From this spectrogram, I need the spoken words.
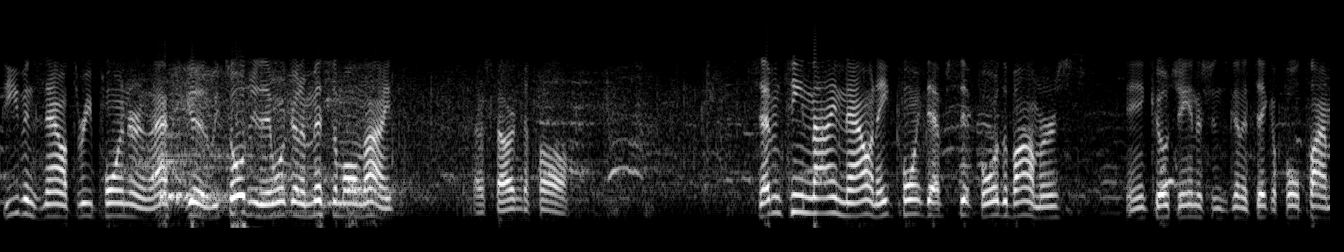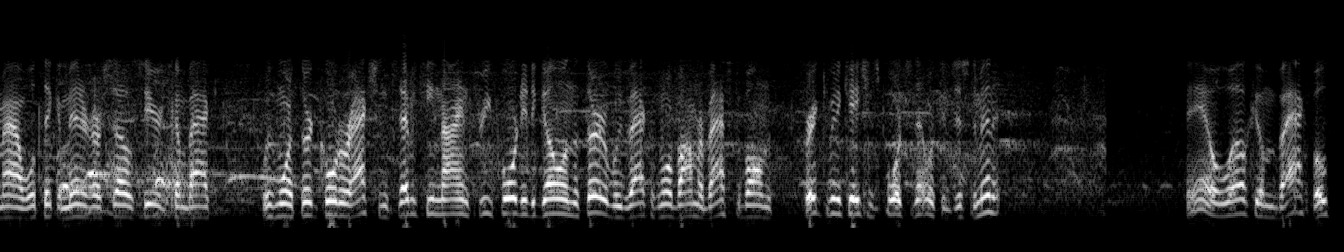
Stevens now a three-pointer, and that's good. We told you they weren't going to miss them all night. They're starting to fall. 17-9 now, an eight-point deficit for the Bombers. And Coach Anderson's going to take a full timeout. We'll take a minute ourselves here and come back with more third quarter action. 17-9, 340 to go in the third. We'll be back with more Bomber basketball on the Prairie Communications Sports Network in just a minute. Yeah, welcome back. Both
